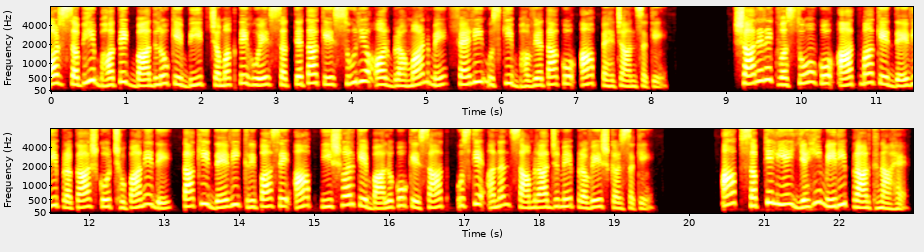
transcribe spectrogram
और सभी भौतिक बादलों के बीच चमकते हुए सत्यता के सूर्य और ब्रह्मांड में फैली उसकी भव्यता को आप पहचान सकें। शारीरिक वस्तुओं को आत्मा के दैवी प्रकाश को छुपाने दे ताकि दैवी कृपा से आप ईश्वर के बालकों के साथ उसके अनंत साम्राज्य में प्रवेश कर सकें। आप सबके लिए यही मेरी प्रार्थना है।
